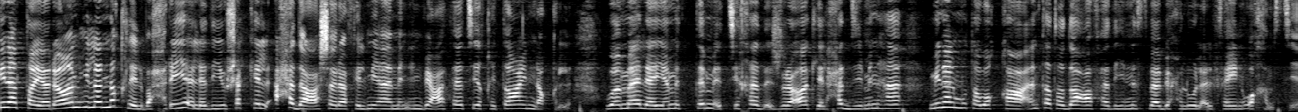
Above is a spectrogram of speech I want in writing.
من الطيران إلى النقل البحري الذي يشكل 11% من انبعاثات قطاع النقل وما لا يتم اتخاذ إجراءات للحد منها من المتوقع أن تتضاعف هذه النسبة بحلول 2050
